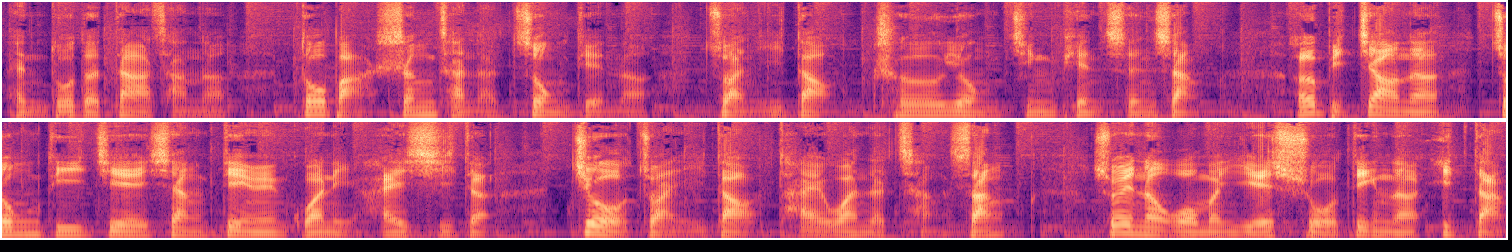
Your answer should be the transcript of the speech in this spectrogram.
很多的大厂呢都把生产的重点呢转移到车用晶片身上，而比较呢中低阶像电源管理 IC 的。就转移到台湾的厂商，所以呢，我们也锁定了一档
